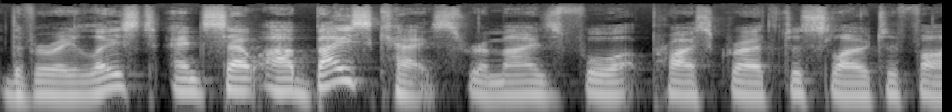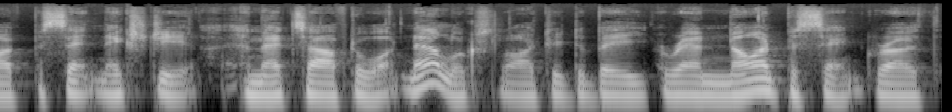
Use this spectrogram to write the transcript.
the very least, and so our base case remains for price growth to slow to 5% next year, and that's after what now looks likely to be around 9% growth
